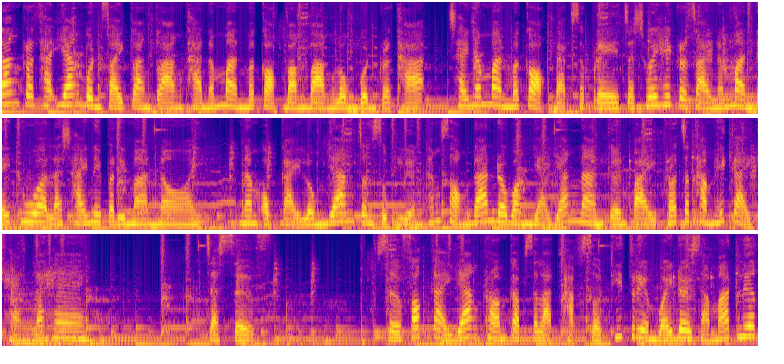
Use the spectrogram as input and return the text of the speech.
ตั้งกระทะย่างบนไฟกลางๆ ทาน้ำมันมะกอกบางๆ ลงบนกระทะ ใช้น้ำมันมะกอกแบบสเปรย์จะช่วยให้กระจายน้ำมันได้ทั่วและใช้ในปริมาณน้อย นำอกไก่ลงย่างจนสุกเหลืองทั้งสองด้านระวังอย่าย่างนานเกินไป เพราะจะทำให้ไก่แข็งและแห้ง จัดเสิร์ฟ เสิร์ฟฟอกไก่ย่างพร้อมกับสลัดผักสดที่เตรียมไว้โดยสามารถเลือก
